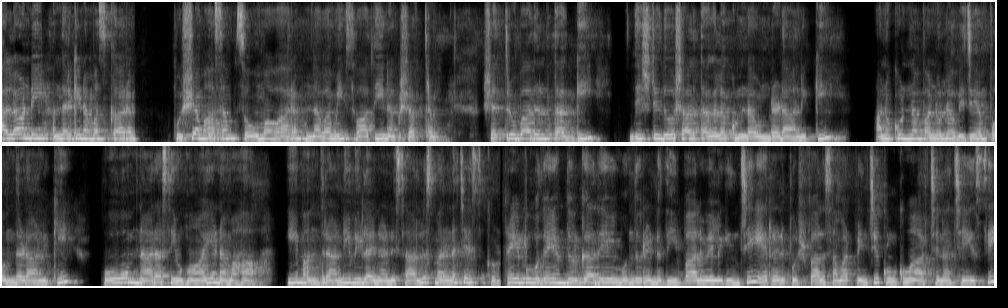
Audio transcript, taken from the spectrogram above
హలో అండి అందరికీ నమస్కారం. పుష్యమాసం సోమవారం నవమి స్వాతి నక్షత్రం. శత్రుబాధలు తగ్గి దిష్టి దోషాలు తగలకుండా ఉండడానికి అనుకున్న పనుల్లో విజయం పొందడానికి ఓం నారసింహాయ నమ. ఈ మంత్రాన్ని వీలైనన్ని సార్లు స్మరణ చేసుకోండి. రేపు ఉదయం దుర్గాదేవి ముందు రెండు దీపాలు వెలిగించి ఎర్రని పుష్పాలు సమర్పించి కుంకుమార్చన చేసి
